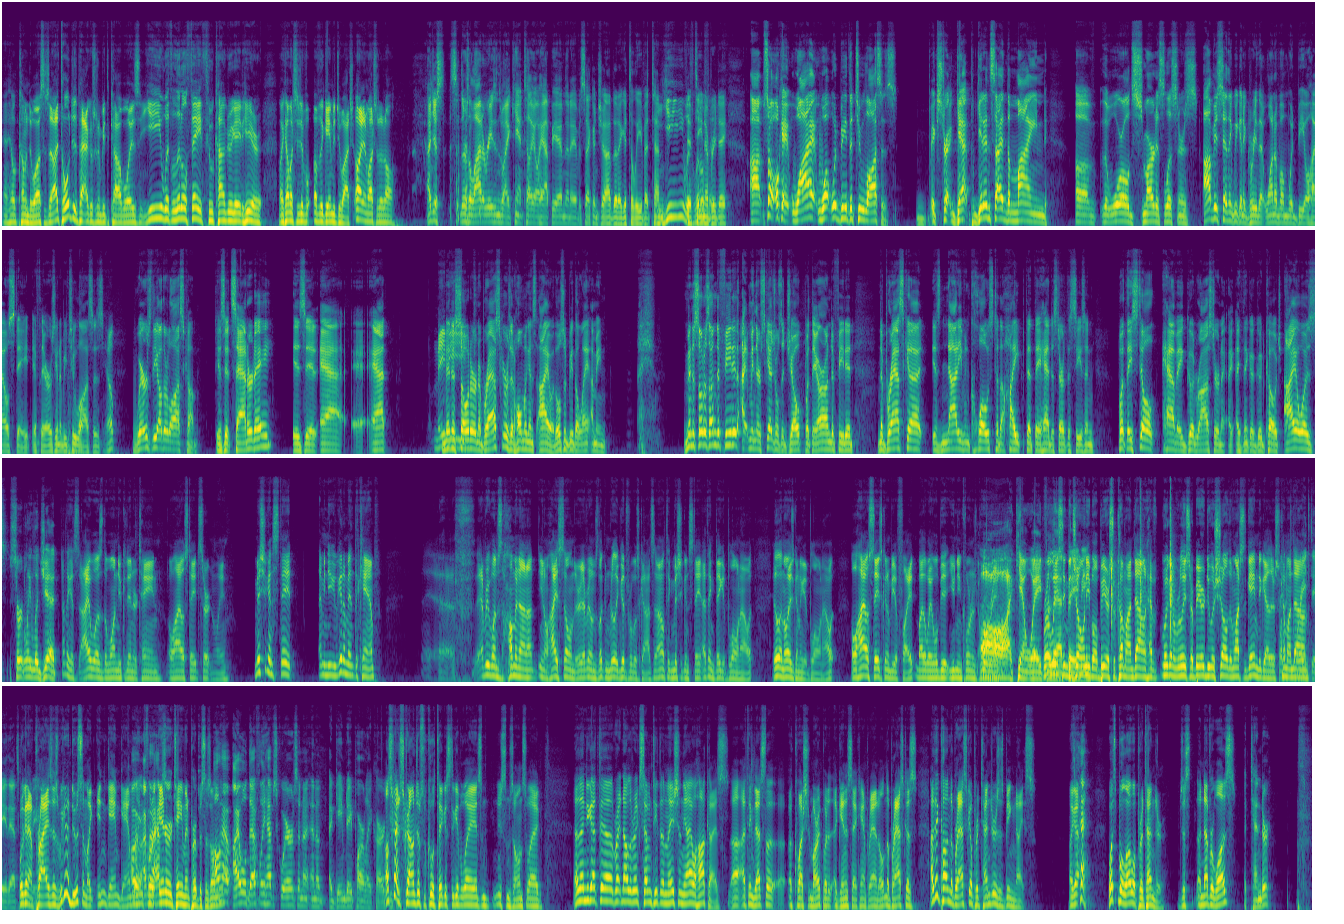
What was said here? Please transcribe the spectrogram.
And he'll come to us and say, I told you the Packers were going to beat the Cowboys. Ye with little faith who congregate here. Like, how much did you, of the game did you watch? Oh, I didn't watch it at all. I just, there's a lot of reasons why I can't tell you how happy I am that I have a second job that I get to leave at 10, Yee, with 15 little every faith. day. Uh, so, okay, why, what would be the two losses? Extract, get, get inside the mind of the world's smartest listeners. Obviously, I think we can agree that one of them would be Ohio State if there's going to be two losses. Yep. Where's the other loss come? Is it Saturday? Is it at at Maybe Minnesota or Nebraska, or is it home against Iowa? Those would be the. La- I mean, Minnesota's undefeated. I mean, their schedule's a joke, but they are undefeated. Nebraska is not even close to the hype that they had to start the season, but they still have a good roster and I, I think a good coach. Iowa's certainly legit. I think it's Iowa's the one you could entertain. Ohio State certainly. Michigan State. I mean, you, get them into camp. Uh, everyone's humming on a you know high cylinder. Everyone's looking really good for Wisconsin. I don't think Michigan State. I think they get blown out. Illinois is going to get blown out. Ohio State's going to be a fight. By the way, we'll be at Union Corners Brewery. Oh, I can't wait We're releasing that, the Joe and. Ebo beer, so come on down. Have we're gonna release our beer, do a show, then watch the game together. So What come on down. day that's we're gonna gonna have prizes. We're gonna do some like in-game oh, gambling I'm for gonna some- entertainment purposes only. I'll have. I will definitely have squares and a, and a, a game day parlay card. I'll try to scrounge up some cool tickets to give away and some some zone swag. And then you got the right now the ranked 17th in the nation, the Iowa Hawkeyes. Uh, I think that's the a question mark, but again, it's at Camp Randall. Nebraska's. I think calling Nebraska pretenders is being nice. Like, I, what's below a pretender? Just a never was. a tender,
